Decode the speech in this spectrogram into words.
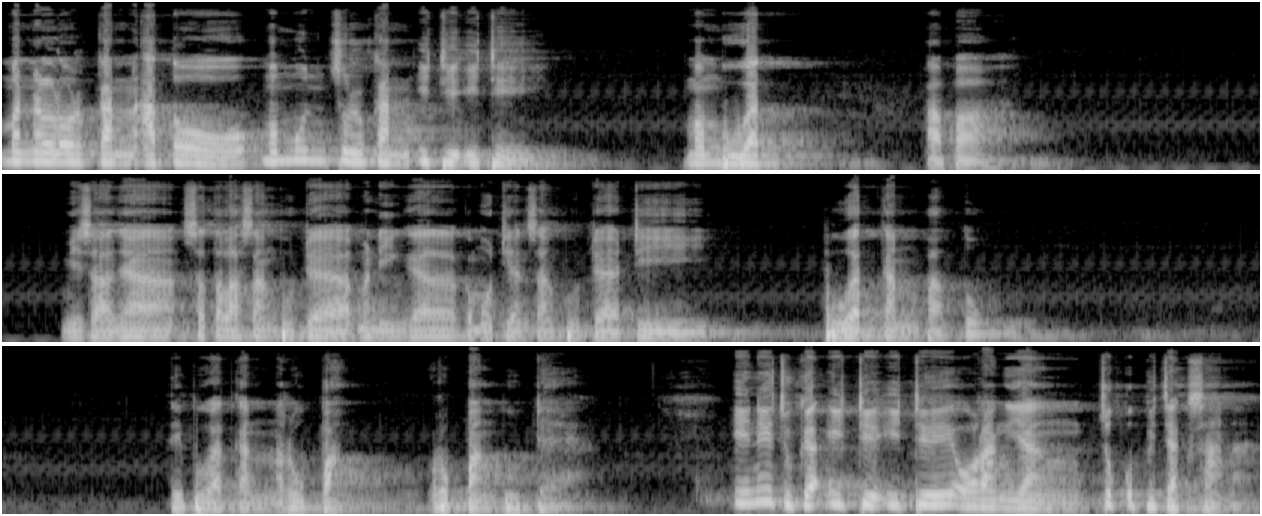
menelurkan atau memunculkan ide-ide membuat apa? Misalnya setelah Sang Buddha meninggal kemudian Sang Buddha di dibuatkan patung. Dibuatkan rupang, rupang Buddha. Ini juga ide-ide orang yang cukup bijaksana.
